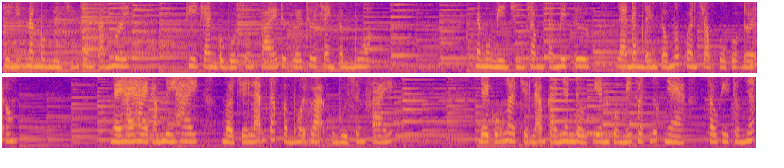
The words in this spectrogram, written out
từ những năm 1980 khi tranh của bố Xuân Phái được giới chơi tranh tầm mua. Năm 1984, là năm đánh dấu mốc quan trọng của cuộc đời ông. Ngày 22 tháng 12, mở triển lãm tác phẩm hội họa của Bùi Xuân Phái. Đây cũng là triển lãm cá nhân đầu tiên của mỹ thuật nước nhà sau khi thống nhất.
